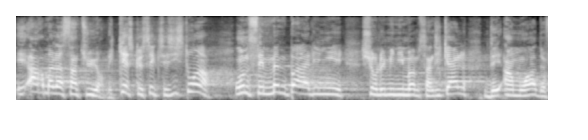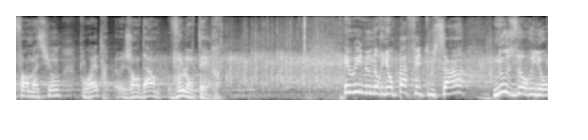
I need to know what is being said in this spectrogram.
et armes à la ceinture. Mais qu'est-ce que c'est que ces histoires? On ne s'est même pas aligné sur le minimum syndical des un mois de formation pour être gendarme volontaire. Et oui, nous n'aurions pas fait tout ça, nous aurions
